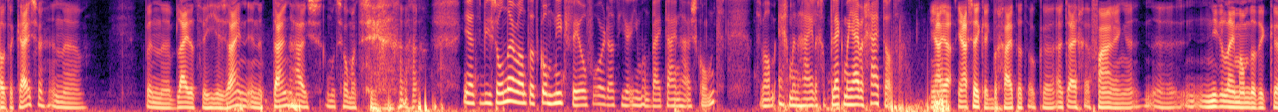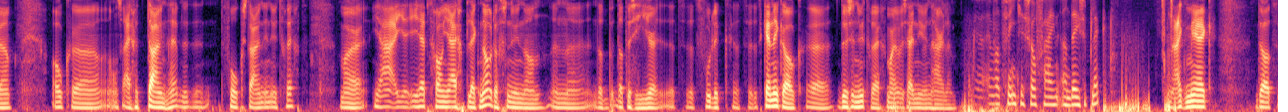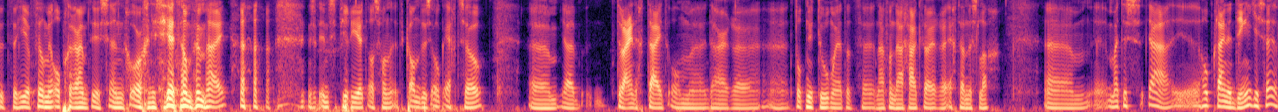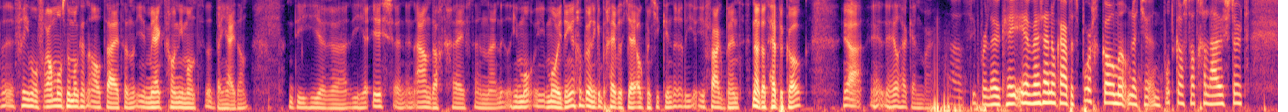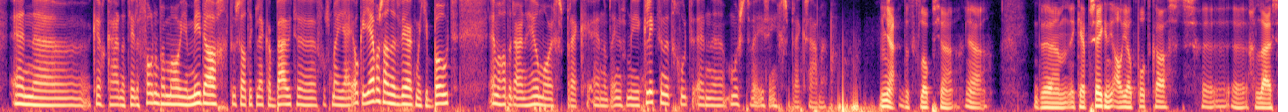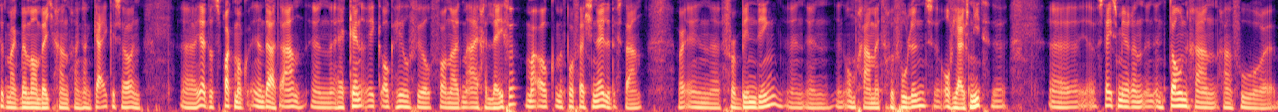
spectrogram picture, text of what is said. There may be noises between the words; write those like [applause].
Wouter Keizer. En eh, ik ben eh, blij dat we hier zijn in het tuinhuis, om het zo maar te zeggen. [laughs] Ja, het is bijzonder, want dat komt niet veel voor dat hier iemand bij het tuinhuis komt. Het is wel echt mijn heilige plek, maar jij begrijpt dat. ja, ja, ja, zeker. Ik begrijp dat ook eh, uit eigen ervaring. eh, niet alleen maar omdat ik ook ons eigen tuin heb, de, de volkstuin in Utrecht. Maar ja, je, je hebt gewoon je eigen plek nodig nu en dan. En eh, dat, dat is hier. Dat, dat voel ik. Dat, dat ken ik ook. eh, dus in Utrecht. Maar we zijn nu in Haarlem. Ja, en wat vind je zo fijn aan deze plek? Nou, ik merk dat het hier veel meer opgeruimd is en [laughs] georganiseerd dan bij mij. [laughs] dus het inspireert als van het kan dus ook echt zo. Ehm, ja, te weinig tijd om eh, daar tot nu toe, maar dat, nou, vandaag ga ik daar echt aan de slag. Ehm, eh, maar het is ja, een hoop kleine dingetjes. Hè? Friemel frammels noem ik dat altijd. En je merkt gewoon iemand, dat ben jij dan, die hier, eh, die hier is en, en aandacht geeft. En eh, hier, hier mooie dingen gebeuren. Ik heb begrepen dat jij ook met je kinderen die hier vaak bent. Nou, dat heb ik ook. Ja, he- heel herkenbaar. Ah, superleuk. Hey, eh, wij zijn elkaar op het spoor gekomen omdat je een podcast had geluisterd. En eh, we kregen elkaar aan telefoon op een mooie middag. Toen zat ik lekker buiten, volgens mij jij. En jij was aan het werk met je boot. En we hadden daar een heel mooi gesprek. En op de een of andere manier klikte het goed en eh, moesten we eens in gesprek samen. Ja, dat klopt, ja. ja. De, ehm, ik heb zeker niet al jouw podcasts eh, geluisterd, maar ik ben wel een beetje gaan, gaan, kijken zo. En ja, dat sprak me ook inderdaad aan. En herken ik ook heel veel vanuit mijn eigen leven, maar ook mijn professionele bestaan. Waarin eh, verbinding en, en, en omgaan met gevoelens, eh, of juist niet, eh, steeds meer een, een, een toon gaan, gaan voeren.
